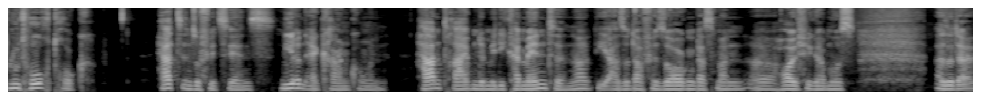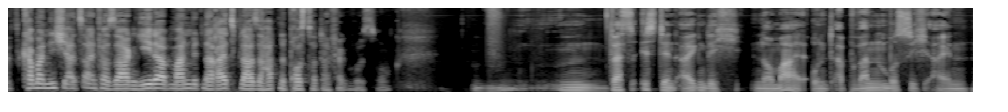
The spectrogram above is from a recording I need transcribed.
Bluthochdruck, Herzinsuffizienz, Nierenerkrankungen, harntreibende Medikamente, ne, die also dafür sorgen, dass man äh, häufiger muss. Also da kann man nicht als einfach sagen, jeder Mann mit einer Reizblase hat eine Prostatavergrößerung. Was ist denn eigentlich normal und ab wann muss sich ein,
